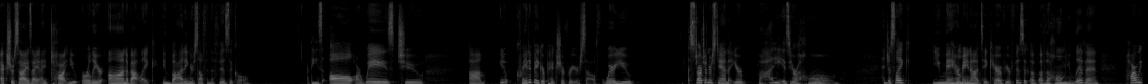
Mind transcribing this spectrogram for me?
exercise I, I taught you earlier on about like embodying yourself in the physical these all are ways to, um, you know, create a bigger picture for yourself where you start to understand that your body is your home. And just like you may or may not take care of your physical of, of the home you live in, how are we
